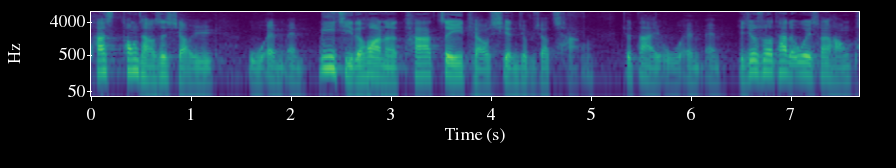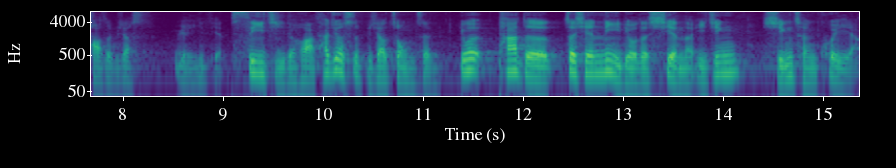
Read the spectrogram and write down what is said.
它通常是小于五 mm。B 级的话呢，它这一条线就比较长，就大于五 mm，也就是说它的胃酸好像跑得比较远一点。C 级的话，它就是比较重症，因为它的这些逆流的线呢，已经形成溃疡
